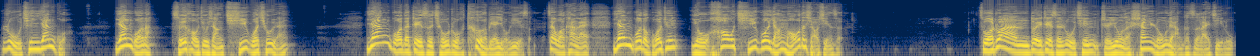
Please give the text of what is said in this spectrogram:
入侵燕国，燕国呢随后就向齐国求援。燕国的这次求助特别有意思，在我看来，燕国的国君有薅齐国羊毛的小心思。《左传》对这次入侵只用了“山戎”两个字来记录，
